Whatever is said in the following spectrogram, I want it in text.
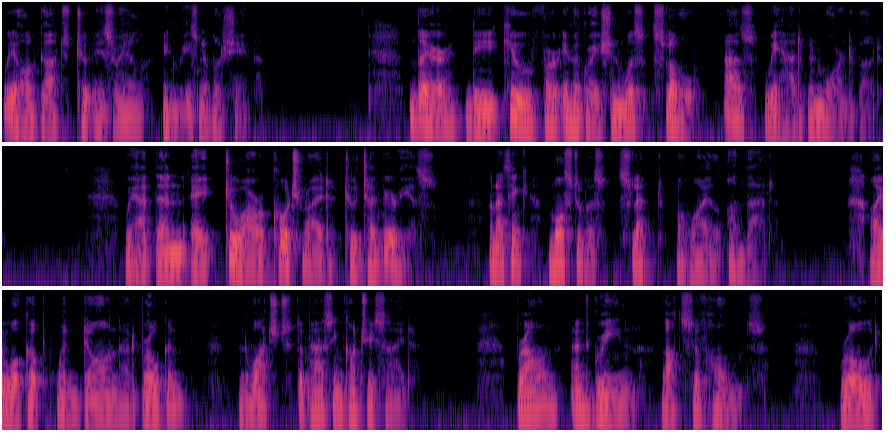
we all got to Israel in reasonable shape. There, the queue for immigration was slow, as we had been warned about. We had then a two hour coach ride to Tiberias, and I think most of us slept a while on that. I woke up when dawn had broken and watched the passing countryside. Brown and green, lots of homes. Road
